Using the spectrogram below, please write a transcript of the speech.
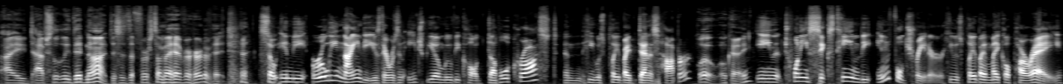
I absolutely did not. This is the first time I ever heard of it. So in the early 90s, there was an HBO movie called Double Crossed, and he was played by Dennis Hopper. Whoa, okay. In 2016, The Infiltrator, he was played by Michael Paré.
